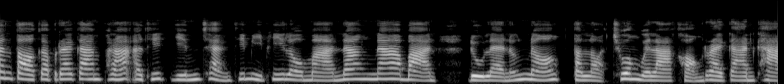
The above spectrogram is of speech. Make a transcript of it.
กันต่อกับรายการพระอาทิตย์ยิ้มแฉ่งที่มีพี่โลมานั่งหน้าบาน ดูแลน้องๆ ตลอดช่วงเวลาของรายการค่ะ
